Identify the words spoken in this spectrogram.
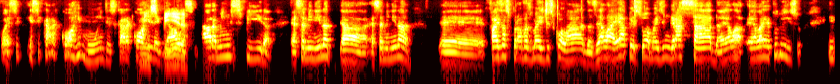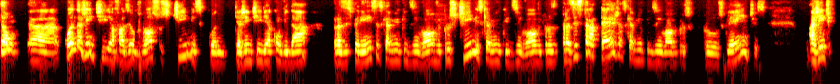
Pô, esse, esse cara corre muito, esse cara corre legal, esse cara me inspira. Essa menina, a, essa menina é, faz as provas mais descoladas, ela é a pessoa mais engraçada, ela, ela é tudo isso. Então, uh, quando a gente ia fazer os nossos times, quando, que a gente iria convidar para as experiências que a Milk desenvolve, para os times que a Milk desenvolve, para as estratégias que a Milk desenvolve para os clientes, a gente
